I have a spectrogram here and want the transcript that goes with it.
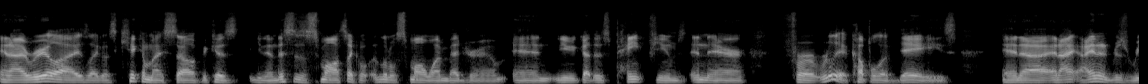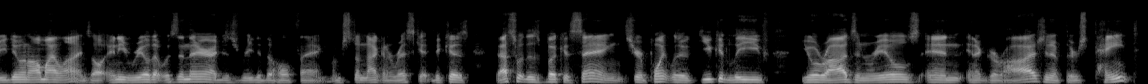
And I realized like I was kicking myself because you know this is a small, it's like a, little small one bedroom, and you got those paint fumes in there for really a couple of days and uh, and I, I ended up just redoing all my lines. All any reel that was in there, I just redid the whole thing. I'm just not going to risk it because that's what this book is saying. To your point, Luke, you could leave your rods and reels in in a garage, and if there's paint,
